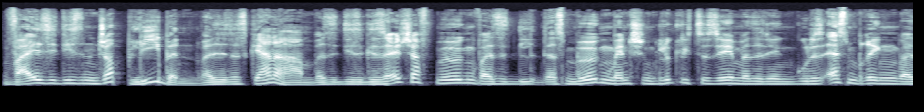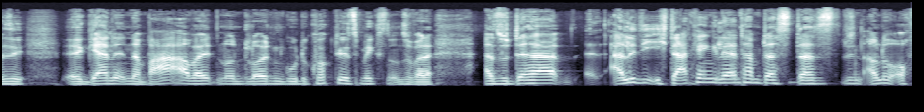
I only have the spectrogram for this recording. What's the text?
weil sie diesen Job lieben, weil sie das gerne haben, weil sie diese Gesellschaft mögen, weil sie das mögen, Menschen glücklich zu sehen, wenn sie denen gutes Essen bringen, weil sie äh, gerne in der Bar arbeiten und Leuten gute Cocktails mixen und so weiter. Also da, alle, die ich da kennengelernt habe, das, das sind alle auch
